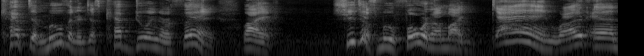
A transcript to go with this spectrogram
kept it moving and just kept doing her thing. Like, she just moved forward I'm like, dang, right? And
